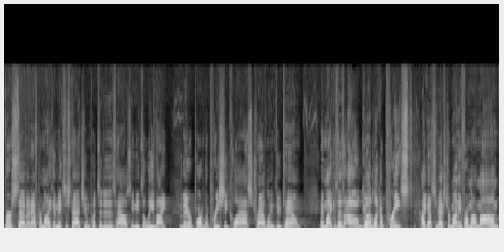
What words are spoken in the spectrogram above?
Verse 7 After Micah makes a statue and puts it in his house, he meets a Levite. They are part of the priestly class traveling through town. And Micah says, Oh, good, look, a priest. I got some extra money from my mom.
